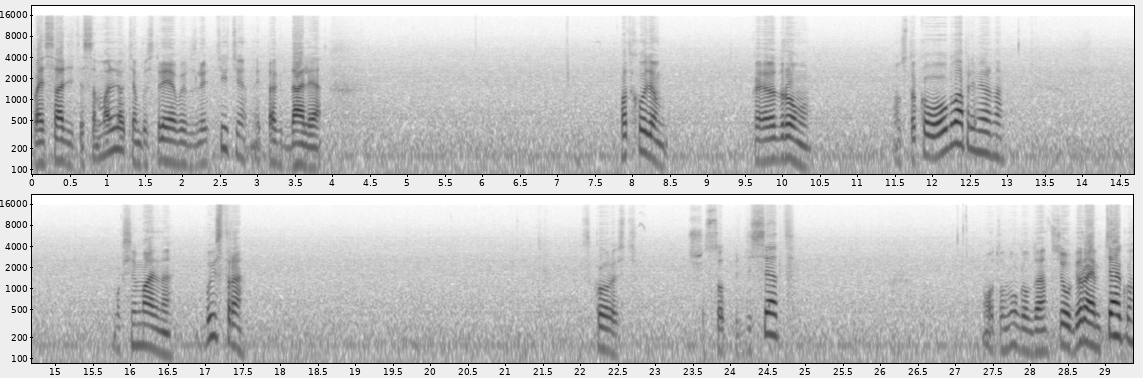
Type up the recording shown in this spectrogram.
посадите самолет, тем быстрее вы взлетите и так далее. Подходим к аэродрому вот с такого угла примерно. Максимально быстро. Скорость 650 вот он угол, да. Все, убираем тягу,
